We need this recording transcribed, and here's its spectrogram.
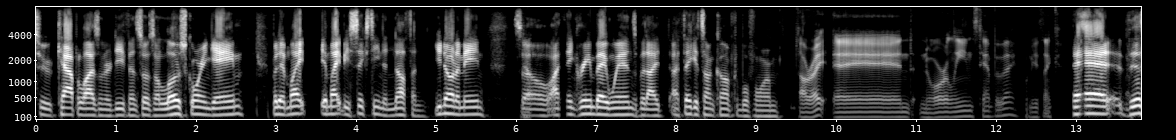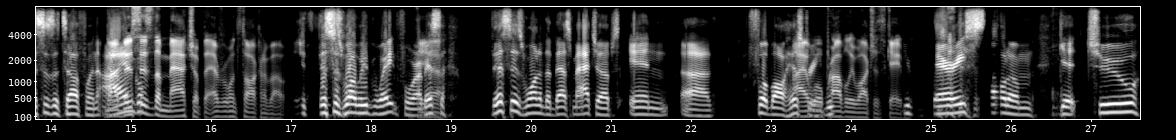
to capitalize on their defense. So it's a low scoring game, but it might it might be 16 to nothing. You know what I mean? So I think Green Bay wins, but I, I think it's uncomfortable for them. All right, and New Orleans, Tampa Bay. What do you think? And this is a tough one. Now, this go- is the matchup that everyone's talking about. It's, this is what we've been waiting for. Yeah. This, this is one of the best matchups in uh, football history. I will probably we, watch this game. very seldom get two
